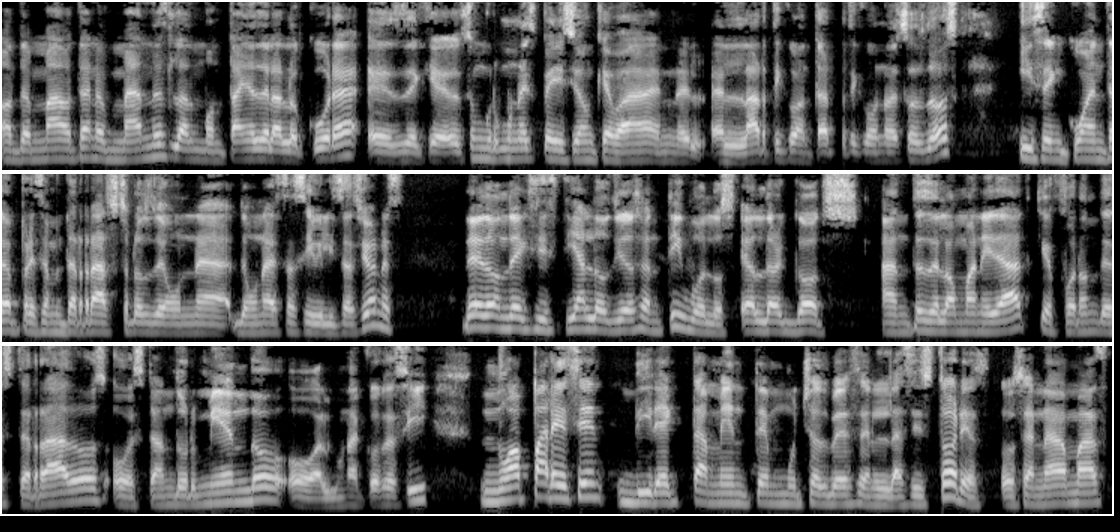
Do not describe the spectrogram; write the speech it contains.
On the Mountain of Madness, las montañas de la locura, es de que es un una expedición que va en el, el Ártico, Antártico, uno de esos dos, y se encuentra precisamente rastros de una, de una de estas civilizaciones, de donde existían los dioses antiguos, los Elder Gods, antes de la humanidad, que fueron desterrados o están durmiendo o alguna cosa así. No aparecen directamente muchas veces en las historias, o sea, nada más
